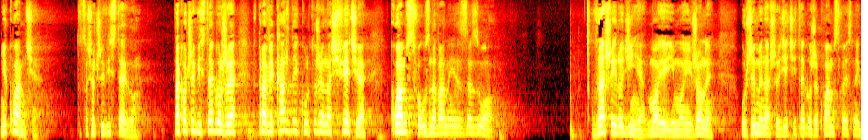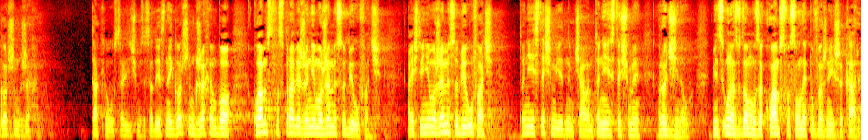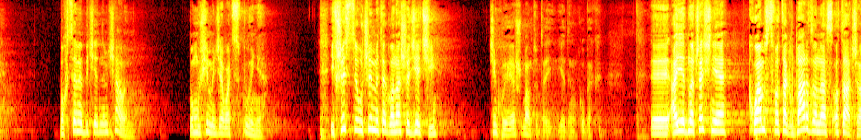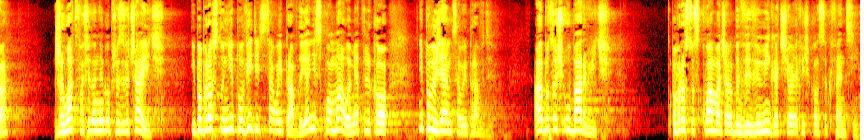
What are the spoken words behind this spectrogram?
Nie kłamcie. To coś oczywistego. Tak oczywistego, że w prawie każdej kulturze na świecie kłamstwo uznawane jest za zło. W naszej rodzinie, mojej i mojej żony, użymy nasze dzieci tego, że kłamstwo jest najgorszym grzechem. Tak ustaliliśmy zasadę. Jest najgorszym grzechem, bo kłamstwo sprawia, że nie możemy sobie ufać. A jeśli nie możemy sobie ufać, to nie jesteśmy jednym ciałem, to nie jesteśmy rodziną. Więc u nas w domu za kłamstwo są najpoważniejsze kary. Bo chcemy być jednym ciałem, bo musimy działać spójnie. I wszyscy uczymy tego nasze dzieci. Dziękuję, już mam tutaj jeden kubek. Y, a jednocześnie kłamstwo tak bardzo nas otacza, że łatwo się do niego przyzwyczaić i po prostu nie powiedzieć całej prawdy. Ja nie skłamałem, ja tylko nie powiedziałem całej prawdy. Albo coś ubarwić, po prostu skłamać albo wymigać się o jakiejś konsekwencji.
